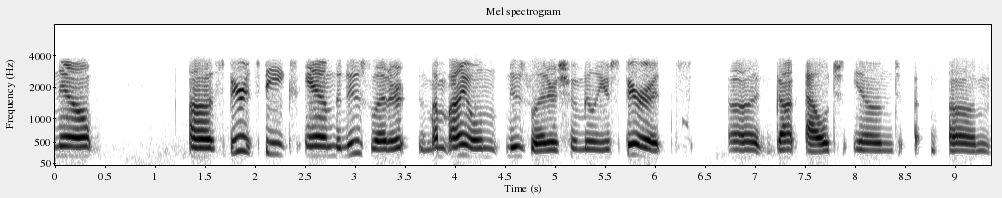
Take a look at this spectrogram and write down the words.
Now, uh, Spirit Speaks and the newsletter, my own newsletters, Familiar Spirits, uh, got out, and um,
